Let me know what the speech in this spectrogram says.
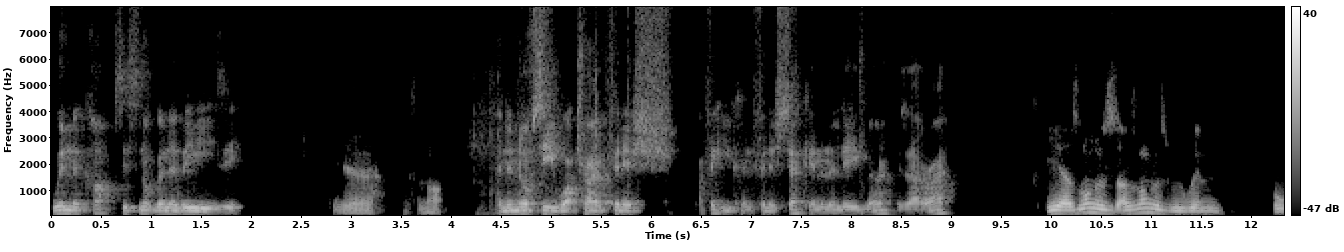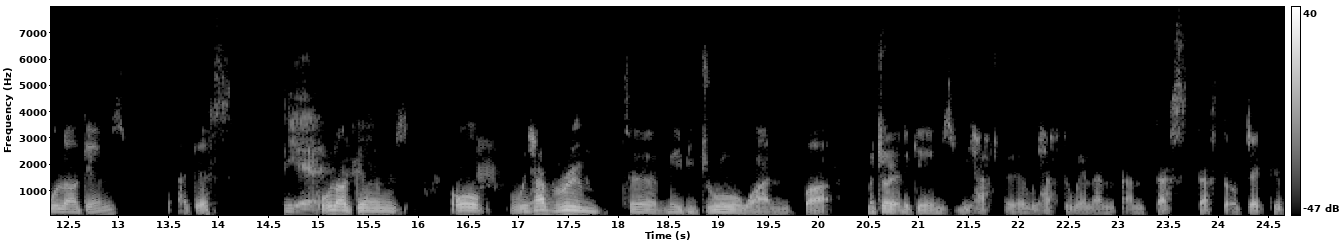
win the cups, it's not going to be easy. Yeah, it's not. And then obviously, what try and finish? I think you can finish second in the league. No, is that right? Yeah, as long as as long as we win all our games, I guess. Yeah. All our games or we have room to maybe draw one, but majority of the games we have to we have to win and, and that's that's the objective.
